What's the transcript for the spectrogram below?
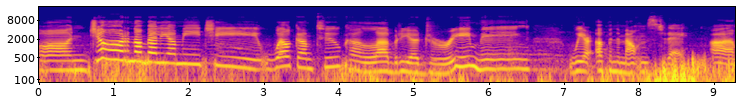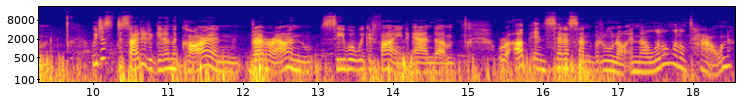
Buongiorno belli amici! Welcome to Calabria Dreaming. We are up in the mountains today. Um, we just decided to get in the car and drive around and see what we could find. And um, we're up in Serra San Bruno in a little, little town.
